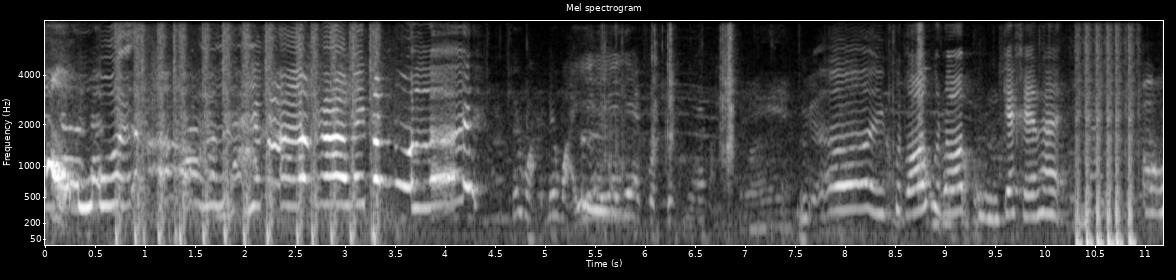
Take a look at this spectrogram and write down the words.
โอ้ยอย่าฆ่าฆ่าไม่ต้องหมดเลย ไม่ไหวไม่ไหวแย่ๆๆกดติ๊กแย่ก่อนเอ้ยคุณออฟคุณออฟผมแก้แค้นให้โอ้โห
